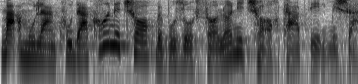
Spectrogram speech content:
معمولا کودکان چاق به بزرگسالانی چاق تبدیل میشن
